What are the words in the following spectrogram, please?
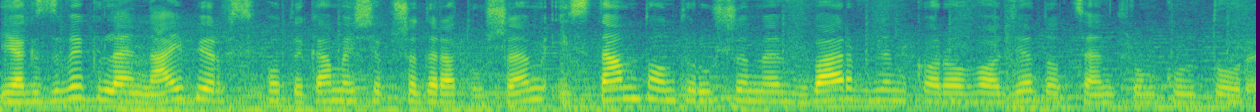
Jak zwykle najpierw spotykamy się przed ratuszem i stamtąd ruszymy w barwnym korowodzie do Centrum Kultury.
